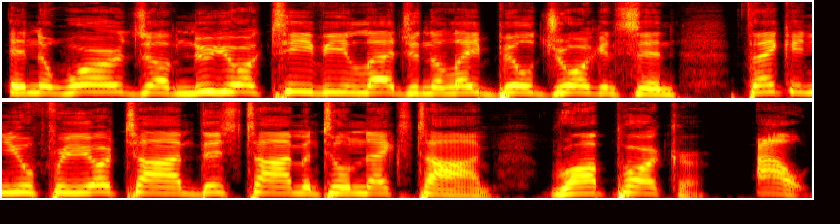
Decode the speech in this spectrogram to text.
In the words of New York TV legend, the late Bill Jorgensen, thanking you for your time this time until next time. Rob Parker, out.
